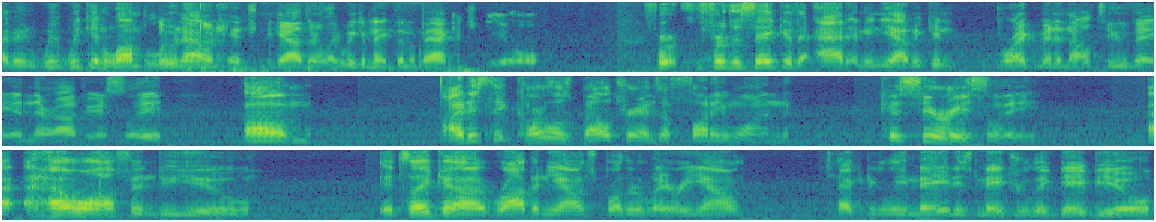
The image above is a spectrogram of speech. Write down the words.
I mean, we, we can lump Luhnow and Hinch together. Like, we can make them a package deal. For for the sake of add, I mean, yeah, we can Bregman and Altuve in there, obviously. Um, I just think Carlos Beltran's a funny one. Because, seriously, how often do you. It's like uh, Robin Yount's brother, Larry Yount, technically made his major league debut,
